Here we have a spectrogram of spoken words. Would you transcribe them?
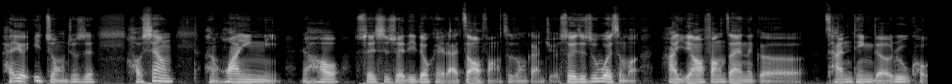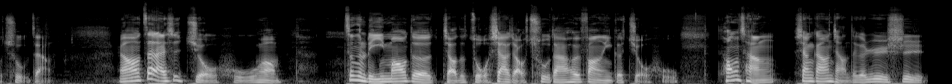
还有一种就是好像很欢迎你，然后随时随地都可以来造访这种感觉。所以这是为什么它一定要放在那个。餐厅的入口处，这样，然后再来是酒壶啊。这个狸猫的脚的左下角处，大家会放一个酒壶。通常像刚刚讲这个日式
